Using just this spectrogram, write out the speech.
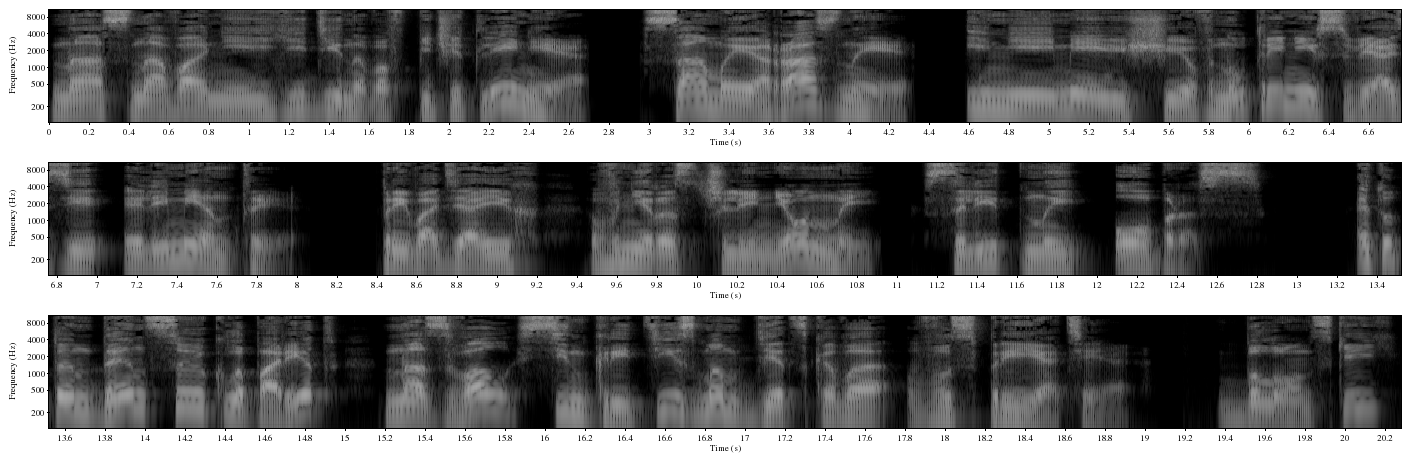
на основании единого впечатления самые разные и не имеющие внутренней связи элементы, приводя их в нерасчлененный, слитный образ. Эту тенденцию Клопарет назвал синкретизмом детского восприятия. Блонский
